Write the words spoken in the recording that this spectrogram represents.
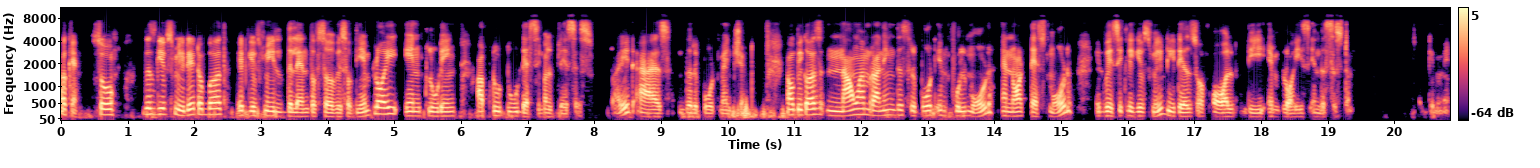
Okay so this gives me date of birth it gives me the length of service of the employee including up to two decimal places right as the report mentioned. Now because now i'm running this report in full mode and not test mode it basically gives me details of all the employees in the system. Give me.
